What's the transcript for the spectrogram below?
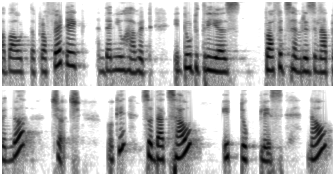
about the prophetic, and then you have it in two to three years prophets have risen up in the church. Okay? So that's how it took place. Now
